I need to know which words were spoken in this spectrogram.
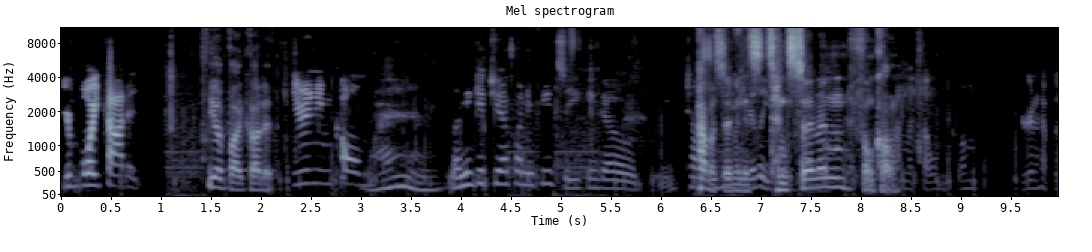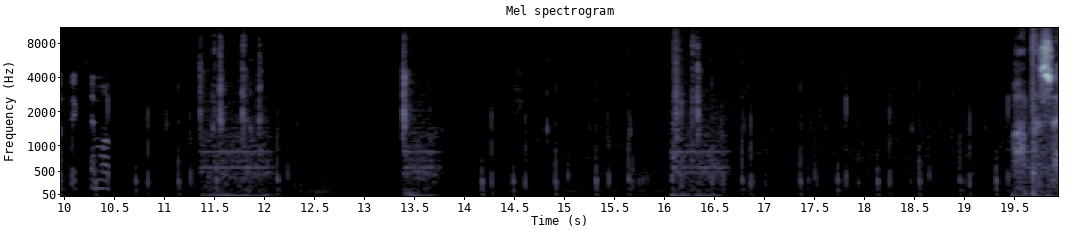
You're boycotted. You're boycotted. You didn't even call me. wow. Let me get you up on your feet so you can go tell Papa him 7 It's really 10 7. Phone call. I'm gonna tell him. Um, you're gonna have to fix him up. Papa 7,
